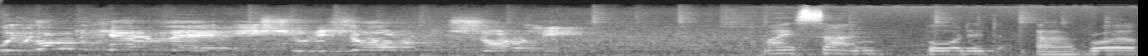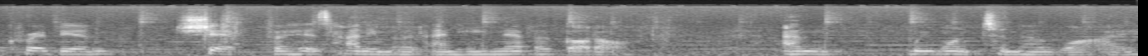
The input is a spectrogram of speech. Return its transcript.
We hope to have the issue resolved shortly. My son boarded a Royal Caribbean ship for his honeymoon and he never got off. And we want to know why.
